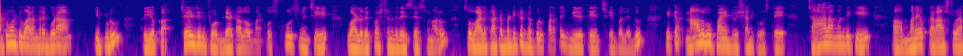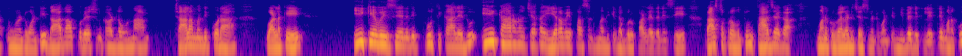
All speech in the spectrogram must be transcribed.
అటువంటి వారందరికి కూడా ఇప్పుడు ఈ యొక్క చైల్డ్ ఇన్ఫో డేటాలో మనకు స్కూల్స్ నుంచి వాళ్ళు రిక్వెస్ట్ అనేది రేస్ చేస్తున్నారు. సో, వాళ్ళకి ఆటోమేటిక్‌గా డబ్బులు పడతాయి. మీరైతే ఏం చేయబడలేదు. ఇక నాలుగు పాయింట్ విషయానికి వస్తే చాలామందికి మన యొక్క రాష్ట్ర వ్యాప్తంగా ఉన్నటువంటి దాదాపు రేషన్ కార్డులో ఉన్న చాలామందికి కూడా వాళ్ళకి ఈకేవైసీ అనేది పూర్తి కాలేదు. ఈ కారణం చేత 20% మందికి డబ్బులు పడలేదనేసి రాష్ట్ర ప్రభుత్వం తాజాగా మనకు వెల్లడి చేసినటువంటి నివేదికలైతే మనకు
